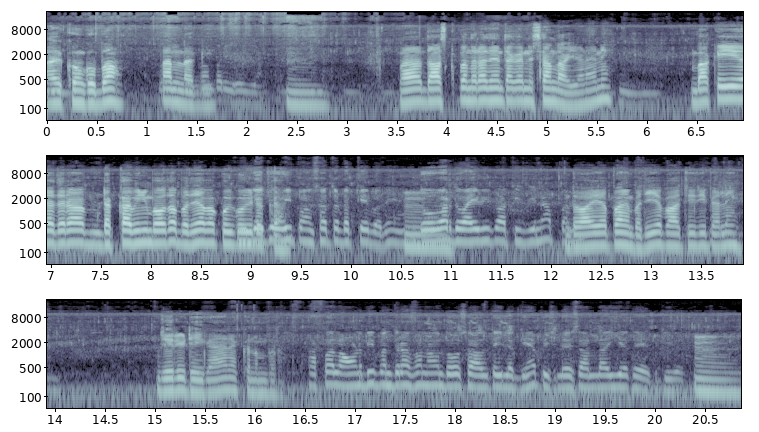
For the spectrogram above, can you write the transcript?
ਆ ਦੇਖੋ ਗੋਬਾ ਭਰਨ ਲੱਗ ਗਈ। ਭਰੀ ਹੋਈ ਆ। ਹੂੰ। ਬਾ 10 15 ਦਿਨ ਤੱਕ ਨਿਸ਼ਾਨ ਲੱਗ ਜਾਣਾ ਇਹਨੇ। ਬਾਕੀ ਆ ਤੇਰਾ ਡੱਕਾ ਵੀ ਨਹੀਂ ਬਹੁਤਾ ਵਧਿਆ ਵਾ ਕੋਈ ਕੋਈ ਡੱਕਾ। ਉਹੀ 5-7 ਡੱਕੇ ਵਧੇ ਆ। ਦੋ ਵਾਰ ਦਵਾਈ ਵੀ ਪਾਤੀ ਸੀ ਨਾ ਆਪਾਂ ਨੇ। ਦਵਾਈ ਆਪਾਂ ਨੇ ਵਧੀਆ ਪਾਤੀ ਦੀ ਪਹਿਲਾਂ ਹੀ। ਜੀਰੀ ਠੀਕ ਐਨ ਇੱਕ ਨੰਬਰ। ਆਪਾਂ ਲਾਉਣ ਵੀ 1500 ਨਾਲ 2 ਸਾਲ ਤੇ ਹੀ ਲੱਗੇ ਆ ਪਿਛਲੇ ਸਾਲ ਲਾਈ ਆ ਤੇ ਐਤਕੀ ਆ। ਹੂੰ।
